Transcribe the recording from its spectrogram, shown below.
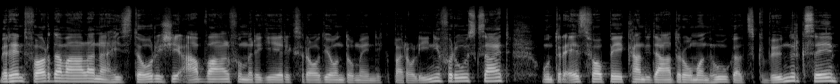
Wir haben vor der Wahl eine historische Abwahl vom Regierungsrat John Domenic Parolini vorausgesagt und der SVP-Kandidat Roman Hug als Gewinner gesehen.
